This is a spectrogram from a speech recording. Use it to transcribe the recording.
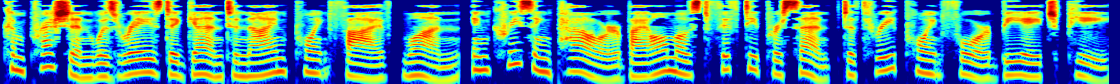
Compression was raised again to 9.5, increasing power by almost 50% to 3.4 bhp.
